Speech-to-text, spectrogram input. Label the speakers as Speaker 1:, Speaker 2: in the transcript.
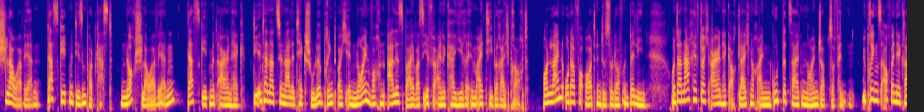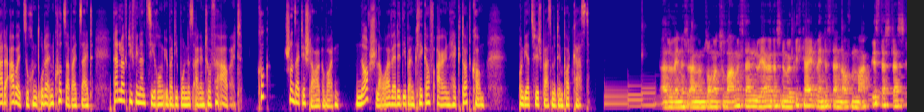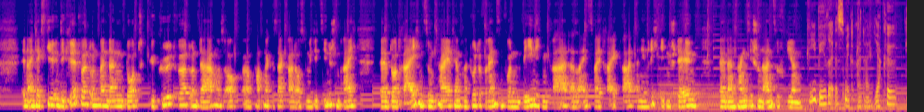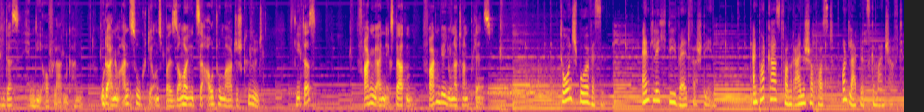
Speaker 1: Schlauer werden. Das geht mit diesem Podcast. Noch schlauer werden? Das geht mit Ironhack. Die internationale Tech-Schule bringt euch in neun Wochen alles bei, was ihr für eine Karriere im IT-Bereich braucht. Online oder vor Ort in Düsseldorf und Berlin. Und danach hilft euch Ironhack auch gleich noch einen gut bezahlten neuen Job zu finden. Übrigens auch wenn ihr gerade arbeitssuchend oder in Kurzarbeit seid, dann läuft die Finanzierung über die Bundesagentur für Arbeit. Guck, schon seid ihr schlauer geworden. Noch schlauer werdet ihr beim Klick auf ironhack.com. Und jetzt viel Spaß mit dem Podcast.
Speaker 2: Also wenn es einem im Sommer zu warm ist, dann wäre das eine Möglichkeit, wenn das dann auf dem Markt ist, dass das in ein Textil integriert wird und man dann dort gekühlt wird. Und da haben uns auch äh, Partner gesagt, gerade aus dem medizinischen Bereich, äh, dort reichen zum Teil Temperaturdifferenzen von wenigen Grad, also ein, zwei, drei Grad an den richtigen Stellen, äh, dann fangen sie schon an zu frieren.
Speaker 3: Wie wäre es mit einer Jacke, die das Handy aufladen kann? Oder einem Anzug, der uns bei Sommerhitze automatisch kühlt? Geht das? Fragen wir einen Experten. Fragen wir Jonathan Plenz.
Speaker 1: Tonspur Wissen. Endlich die Welt verstehen. Ein Podcast von Rheinischer Post und Leibniz Gemeinschaft.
